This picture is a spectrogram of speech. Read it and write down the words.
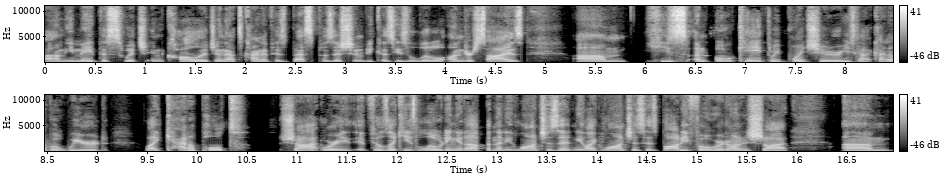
um, he made the switch in college, and that's kind of his best position because he's a little undersized. Um, he's an okay three point shooter. He's got kind of a weird like catapult shot where he, it feels like he's loading it up and then he launches it and he like launches his body forward on his shot. Um,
